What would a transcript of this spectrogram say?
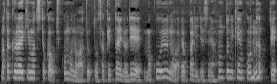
また暗い気持ちとか落ち込むのはちょっと避けたいので、でまあ、こういうのはやっぱりですね本当に健康になって、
